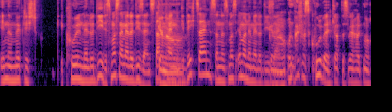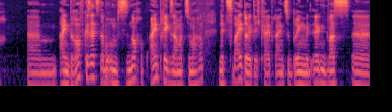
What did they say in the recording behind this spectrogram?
in einer möglichst coolen Melodie. Das muss eine Melodie sein. Es darf Genau. kein Gedicht sein, sondern es muss immer eine Melodie Genau. sein. Und weißt du, was cool wäre? Ich glaube, das wäre halt noch ähm, ein draufgesetzt, aber um es noch einprägsamer zu machen, eine Zweideutigkeit reinzubringen mit irgendwas. Äh,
